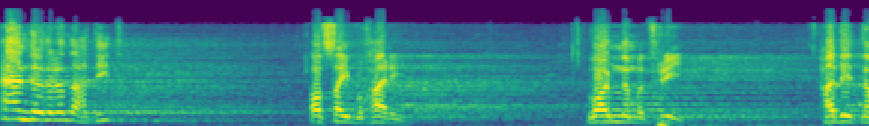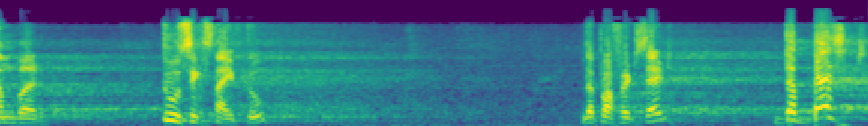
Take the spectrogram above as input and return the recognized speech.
And there's another hadith of Sahih Bukhari, volume number 3, hadith number 2652. The Prophet said, The best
